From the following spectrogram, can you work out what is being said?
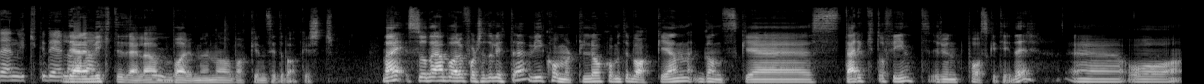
Det er en viktig del av Det er en viktig del av Barmen og Bakken sitter bakerst. Nei, så det er bare å fortsette å lytte. Vi kommer til å komme tilbake igjen ganske sterkt og fint rundt påsketider. Eh, Og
